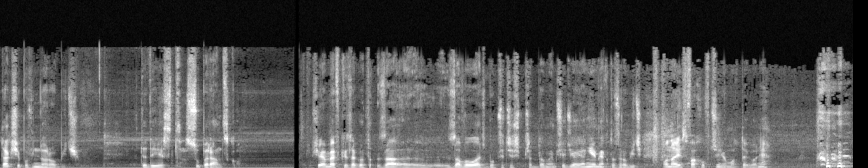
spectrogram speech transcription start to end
Tak się powinno robić. Wtedy jest superancko. Musiałem Ewkę za, e, zawołać, bo przecież przed domem siedzi, a ja nie wiem jak to zrobić. Ona jest fachowczynią od tego, nie?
